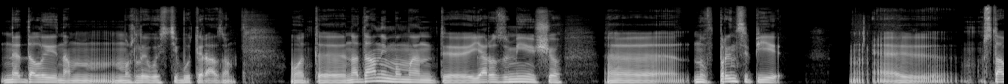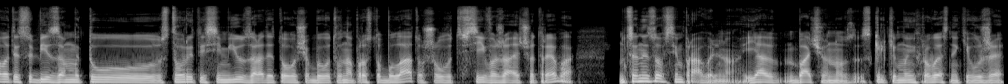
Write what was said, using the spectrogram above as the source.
не дали нам можливості бути разом. От е, На даний момент е, я розумію, що ну, в принципі. Ставити собі за мету створити сім'ю заради того, щоб от вона просто була, то що от всі вважають, що треба. Ну це не зовсім правильно. Я бачу, ну скільки моїх ровесників вже Е,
